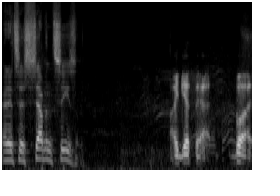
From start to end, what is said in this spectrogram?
and it's his seventh season. I get that, but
